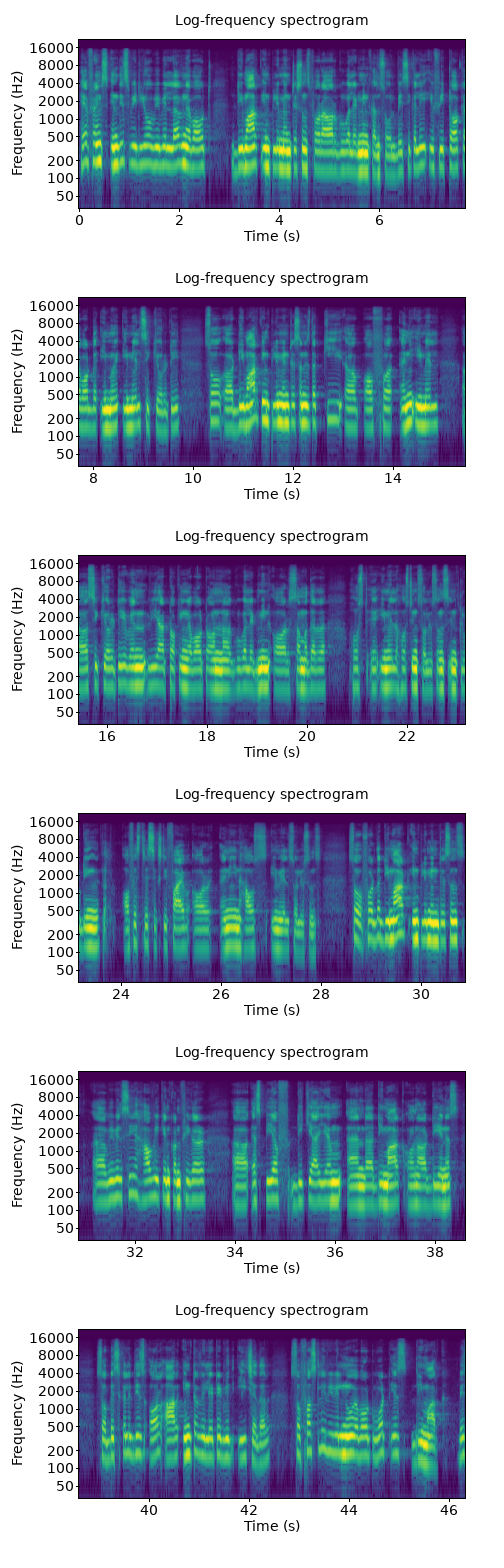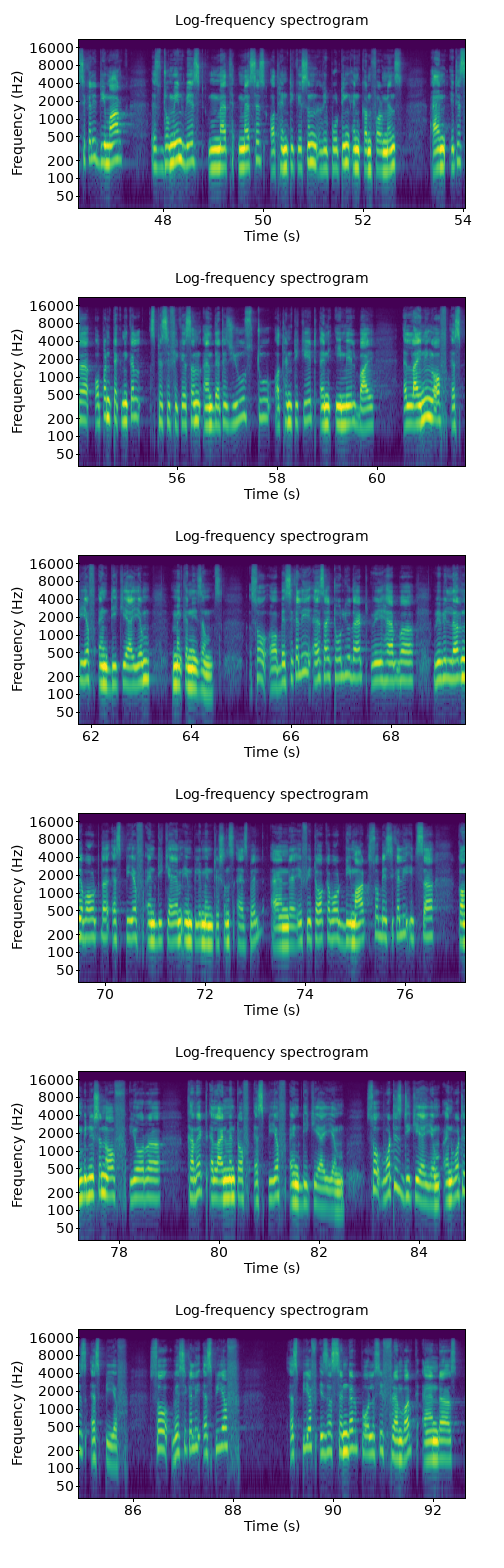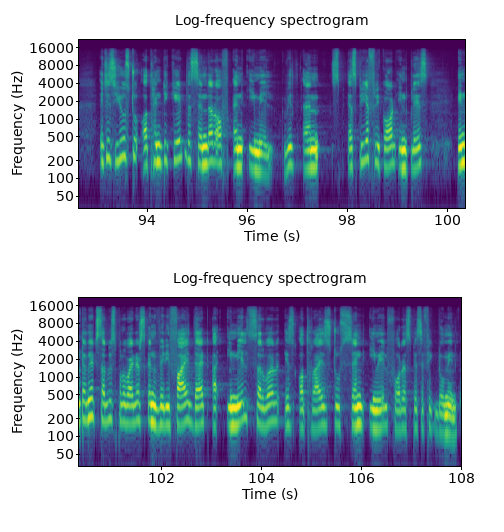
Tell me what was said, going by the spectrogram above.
Hey friends, in this video we will learn about DMARC implementations for our Google Admin Console. Basically, if we talk about the email, email security, so uh, DMARC implementation is the key uh, of uh, any email uh, security when we are talking about on uh, Google Admin or some other host uh, email hosting solutions including Office 365 or any in-house email solutions. So for the DMARC implementations, uh, we will see how we can configure uh, SPF, DKIM and uh, DMARC on our DNS. So basically these all are interrelated with each other. So firstly, we will know about what is DMARC. Basically DMARC is domain-based message authentication reporting and conformance and it is an open technical specification and that is used to authenticate an email by aligning of SPF and DKIM mechanisms. So uh, basically as I told you that we have uh, we will learn about the SPF and DKIM implementations as well and uh, if we talk about DMARC so basically it's a combination of your uh, correct alignment of SPF and DKIM. So what is DKIM and what is SPF? So basically SPF SPF is a sender policy framework and uh, it is used to authenticate the sender of an email with an SPF record in place. Internet service providers can verify that an email server is authorized to send email for a specific domain.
